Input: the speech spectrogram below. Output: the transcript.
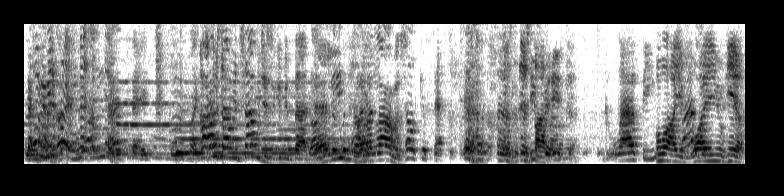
Pleasant. Happy. Oh, we made a friend. We met someone new. Like I was having sandwiches to give me bad belly. I like llamas. Alcapet. It was, it was bad around me. Who are you? Why are you here?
